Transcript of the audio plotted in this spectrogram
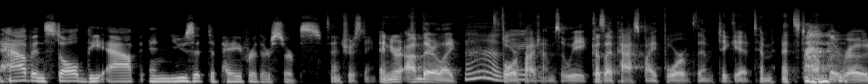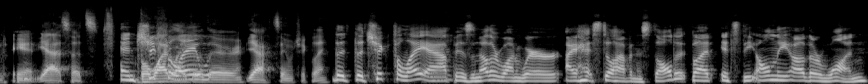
have installed the app and use it to pay for their service. It's interesting. And you're, I'm there like Ah, four or five times a week because I pass by four of them to get 10 minutes down the road. And yeah, so it's, And but Chick why do Fil I go A. there? Yeah, same with Chick fil A. The, the Chick fil A app is another one where I ha- still haven't installed it, but it's the only other one.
